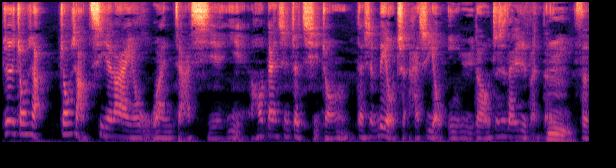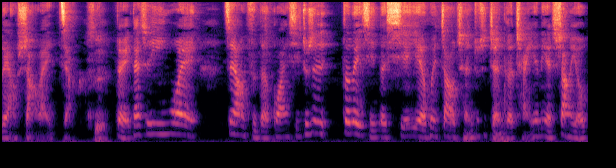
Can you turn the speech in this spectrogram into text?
就是中小中小企业大概有五万家歇业，然后但是这其中但是六成还是有盈余的哦，这是在日本的资料上来讲，是。对，但是因为这样子的关系，就是这类型的歇业会造成就是整个产业链上游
